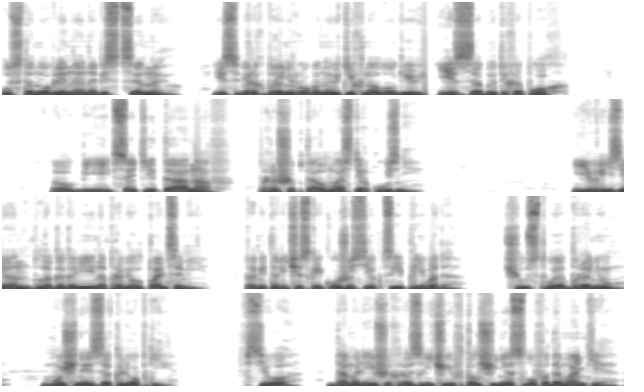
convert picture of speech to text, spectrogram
установленное на бесценную и сверхбронированную технологию из забытых эпох. «Убийца титанов!» прошептал мастер кузни. Юризиан благоговейно провел пальцами по металлической коже секции привода, чувствуя броню, мощные заклепки. Все до малейших различий в толщине слов адамантия,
